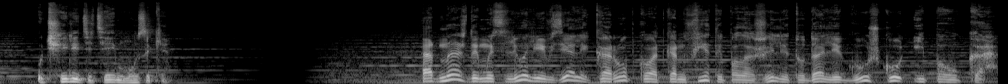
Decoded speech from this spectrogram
– учили детей музыке. Однажды мы с Лёлей взяли коробку от конфет и положили туда лягушку и паука.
